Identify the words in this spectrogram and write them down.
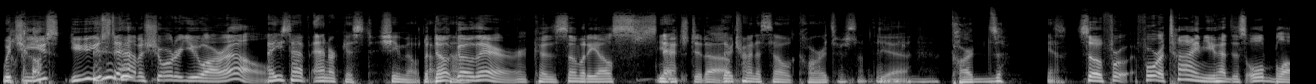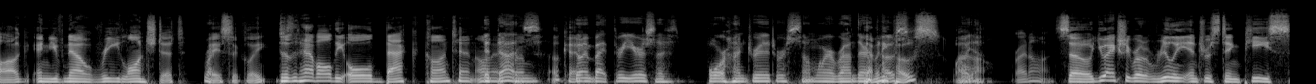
Which you used you used to have a shorter URL. I used to have anarchistsshemale.com. But don't go there because somebody else snatched it up. They're trying to sell cards or something. Yeah. Cards. Yeah. So for for a time you had this old blog and you've now relaunched it basically. Does it have all the old back content on it? It does. From, okay. Going back three years, there's 400 or somewhere around there. that many posts? Wow. Oh, yeah. Right on. So you actually wrote a really interesting piece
